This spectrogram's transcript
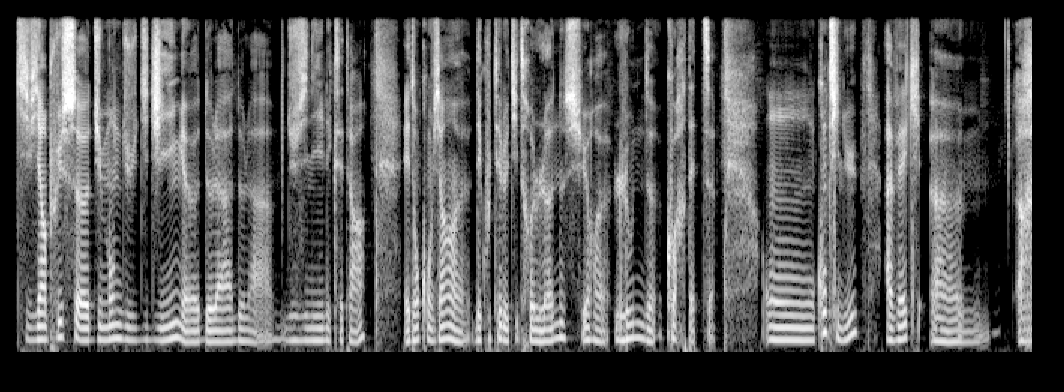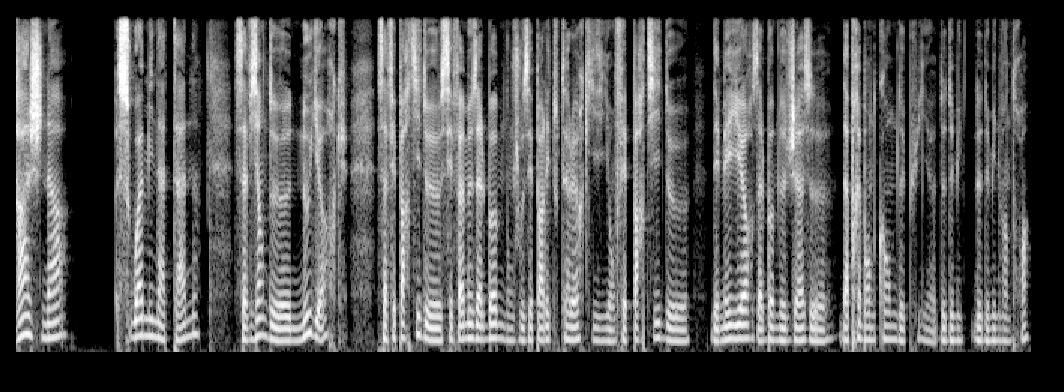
qui vient plus euh, du monde du DJing, euh, du vinyle, etc. Et donc on vient d'écouter le titre Lone sur Lund Quartet. On continue avec Rajna Swaminathan. Ça vient de New York. Ça fait partie de ces fameux albums dont je vous ai parlé tout à l'heure qui ont fait partie de, des meilleurs albums de jazz euh, d'après Bandcamp depuis euh, de, 2023.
